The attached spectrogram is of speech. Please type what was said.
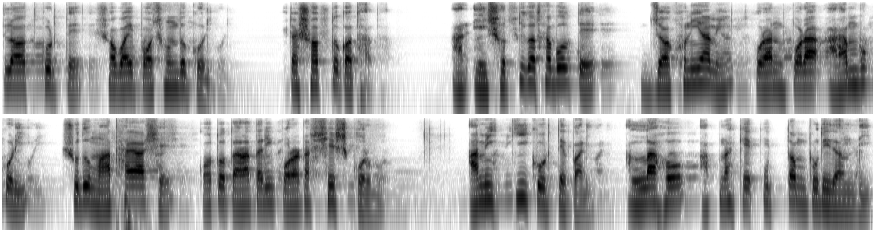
তিলাওয়াত করতে সবাই পছন্দ করি। এটা সত্য কথা। আর এই সত্যি কথা বলতে, যখনই আমি কোরআন পড়া আরম্ভ করি, শুধু মাথায় আসে কত তাড়াতাড়ি পড়াটা শেষ করব। আমি কি করতে পারি? আল্লাহ আপনাকে উত্তম প্রতিদান দিই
